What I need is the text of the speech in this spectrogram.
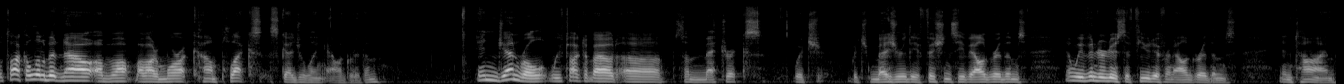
We'll talk a little bit now about, about a more complex scheduling algorithm. In general, we've talked about uh, some metrics which, which measure the efficiency of algorithms, and we've introduced a few different algorithms in time.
